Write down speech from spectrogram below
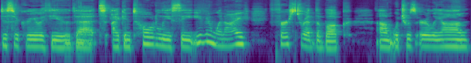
disagree with you that I can totally see, even when I first read the book, um, which was early on,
